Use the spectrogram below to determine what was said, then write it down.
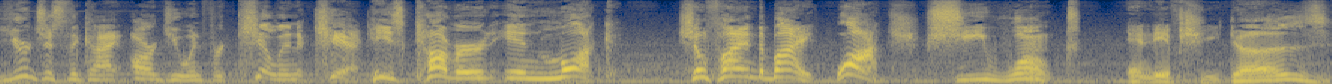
you're just the guy arguing for killing a kid. He's covered in muck. She'll find the bite. Watch. She won't. And if she does,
